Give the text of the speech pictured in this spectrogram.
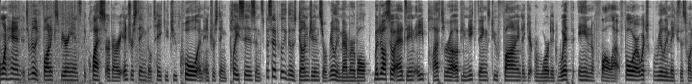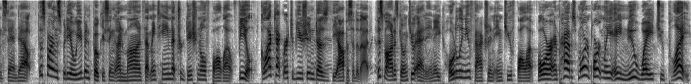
On one hand, it's a really fun experience, the quests are very interesting, they'll take you to cool and interesting places, and specifically those dungeons are really memorable, but it also adds in a plethora of unique things to find and get rewarded with in Fallout 4, which really makes this one stand out. Thus far in this video, we've been focusing on mods that maintain that traditional Fallout feel. Galac Tac Retribution does the opposite of that. This mod is going to add in a totally new faction into Fallout 4 and perhaps more importantly a new way to play.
